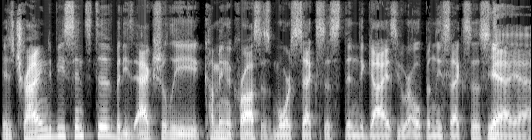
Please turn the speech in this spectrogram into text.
is trying to be sensitive, but he's actually coming across as more sexist than the guys who are openly sexist. Yeah, yeah.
